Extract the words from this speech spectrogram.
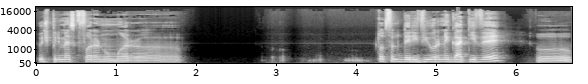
își primesc fără număr uh, tot felul de review-uri negative uh,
